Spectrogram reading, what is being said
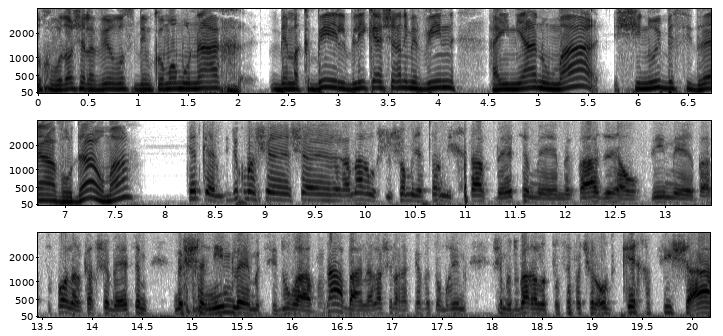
וכבודו של הווירוס במקומו מונח, במקביל, בלי קשר, אני מבין, העניין הוא מה? שינוי בסדרי העבודה, או מה? כן, כן, בדיוק מה ש- שאמרנו, שלשום יצא מכתב בעצם אה, מוועד אה, העובדים אה, בצפון על כך שבעצם משנים להם את סידור העבודה. בהנהלה של הרכבת אומרים שמדובר על תוספת של עוד כחצי שעה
